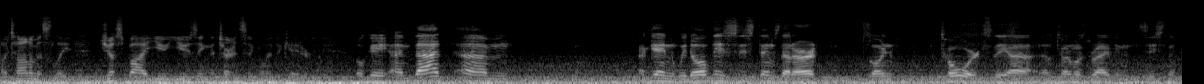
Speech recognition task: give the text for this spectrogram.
autonomously just by you using the turn signal indicator. Okay, and that um, again with all these systems that are going towards the uh, autonomous driving system,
